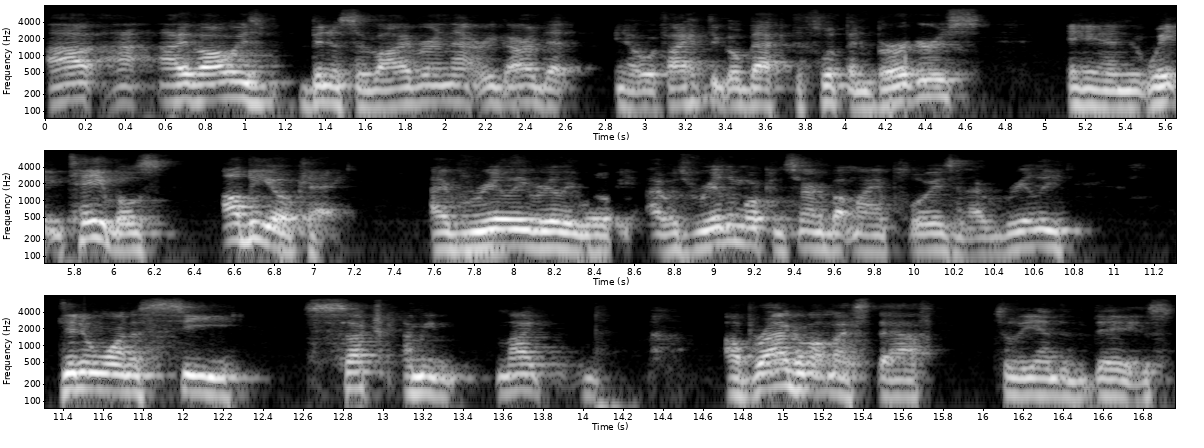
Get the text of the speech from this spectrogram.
I, I've always been a survivor in that regard. That you know, if I have to go back to flipping burgers and waiting tables, I'll be okay. I really, really will be. I was really more concerned about my employees, and I really didn't want to see such. I mean, my I'll brag about my staff to the end of the days.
